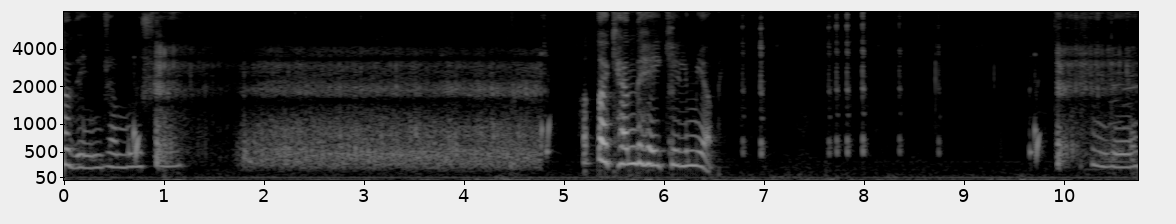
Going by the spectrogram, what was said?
Şurada deneyeceğim bunu şöyle. Hatta kendi heykelimi yapayım. Şimdi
